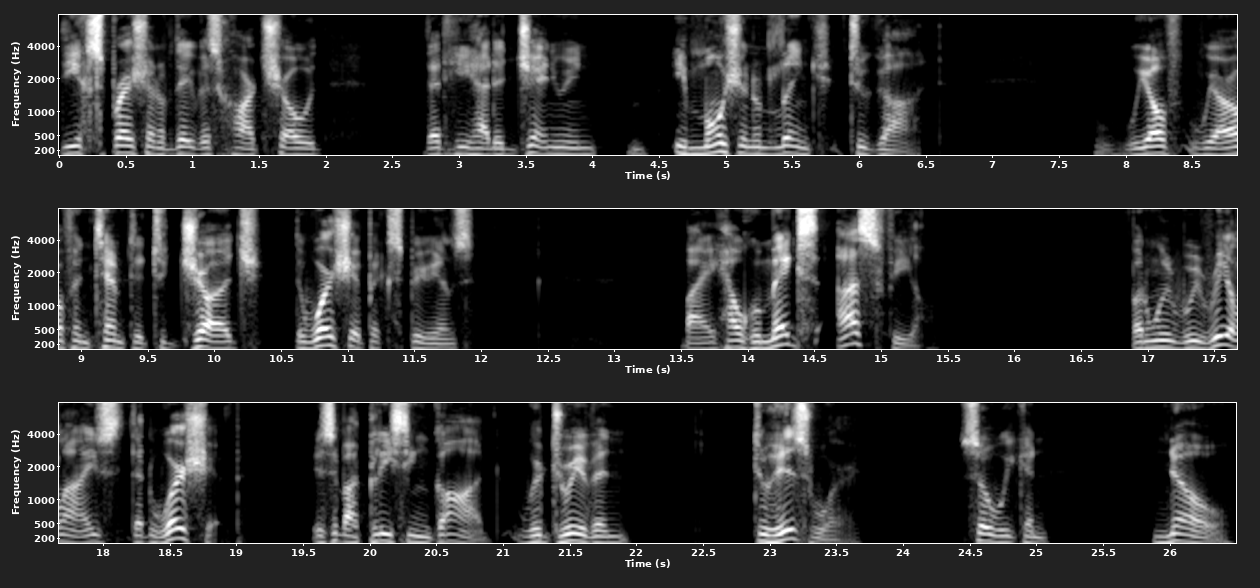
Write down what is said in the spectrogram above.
the expression of David's heart showed that he had a genuine emotional link to God. We, of, we are often tempted to judge the worship experience by how who makes us feel but when we realize that worship is about pleasing God, we're driven to His Word so we can know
